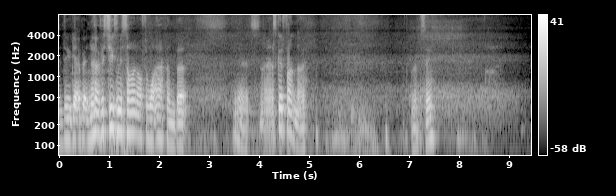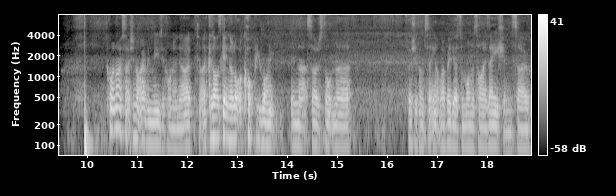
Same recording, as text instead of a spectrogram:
I do get a bit nervous using this iron after what happened, but yeah, it's uh, it's good fun though. Let's see. It's quite nice actually not having music on in there, because I, I, was getting a lot of copyright in that, so I just thought, nah, especially if I'm setting up my video to monetization, so.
